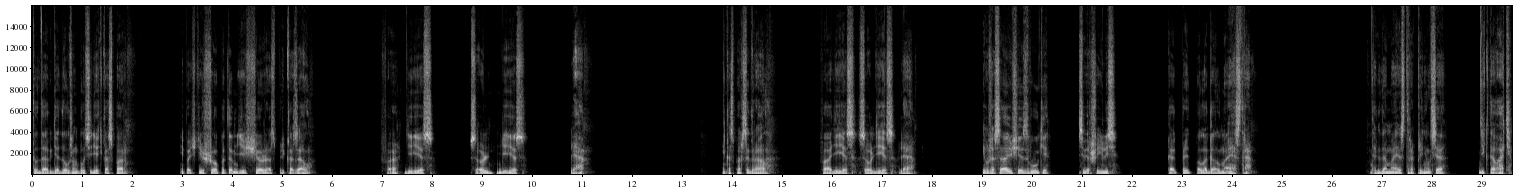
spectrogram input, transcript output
туда, где должен был сидеть Каспар, и почти шепотом еще раз приказал. «Фа диез, соль диез, ля». И Каспар сыграл фа диез, соль диез, ля. И ужасающие звуки свершились, как предполагал маэстро. Тогда маэстро принялся диктовать.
